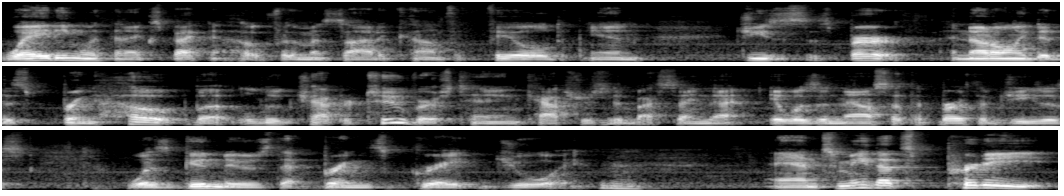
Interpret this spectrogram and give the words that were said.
waiting with an expectant hope for the Messiah to come fulfilled in Jesus' birth. And not only did this bring hope, but Luke chapter 2, verse 10 captures it by saying that it was announced that the birth of Jesus was good news that brings great joy. Hmm. And to me that's pretty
